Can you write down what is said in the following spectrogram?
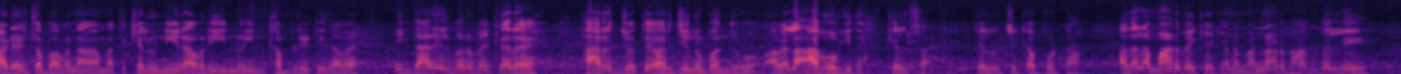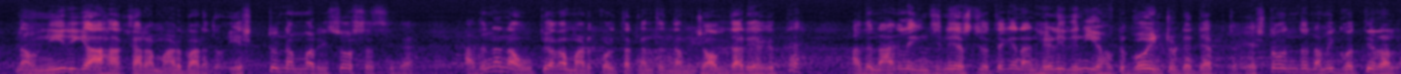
ಆಡಳಿತ ಭವನ ಮತ್ತು ಕೆಲವು ನೀರಾವರಿ ಇನ್ನೂ ಇನ್ಕಂಪ್ಲೀಟ್ ಇದ್ದಾವೆ ಈಗ ದಾರಿಯಲ್ಲಿ ಬರಬೇಕಾದ್ರೆ ಹಾರದ ಜೊತೆ ಅರ್ಜಿನೂ ಬಂದವು. ಅವೆಲ್ಲ ಆಗೋಗಿದೆ ಕೆಲಸ, ಕೆಲವು ಚಿಕ್ಕ ಪುಟ್ಟ. ಅದೆಲ್ಲ ಮಾಡಬೇಕು, ಯಾಕಂದರೆ ಮಲೆನಾಡು ಭಾಗದಲ್ಲಿ ನಾವು ನೀರಿಗೆ ಆಹಾಕಾರ ಮಾಡಬಾರ್ದು. ಎಷ್ಟು ನಮ್ಮ ರಿಸೋರ್ಸಸ್ ಇದೆ, ಅದನ್ನು ನಾವು ಉಪಯೋಗ ಮಾಡ್ಕೊಳ್ತಕ್ಕಂಥದ್ದು ನಮ್ಮ ಜವಾಬ್ದಾರಿ ಆಗುತ್ತೆ. ಅದನ್ನಾಗಲೇ ಇಂಜಿನಿಯರ್ಸ್ ಜೊತೆಗೆ ನಾನು ಹೇಳಿದ್ದೀನಿ you have to go into the depth ಎಷ್ಟೊಂದು ನಮಗೆ ಗೊತ್ತಿರಲ್ಲ.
